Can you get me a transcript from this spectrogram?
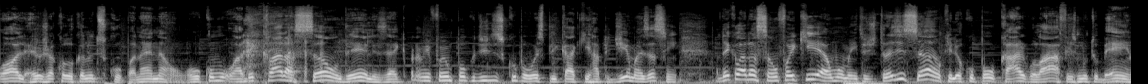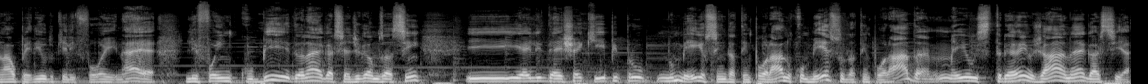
Olha, eu já colocando desculpa, né? Não. Ou como a declaração deles é que para mim foi um pouco de desculpa. Eu vou explicar aqui rapidinho, mas assim, a declaração foi que é um momento de transição, que ele ocupou o cargo lá, fez muito bem lá o período que ele foi, né? Ele foi incumbido, né, Garcia, digamos assim. E ele deixa a equipe pro, no meio, assim, da temporada, no começo da temporada, meio estranho já, né, Garcia?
